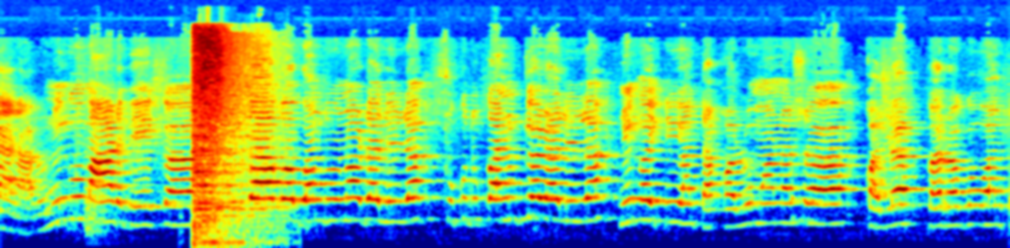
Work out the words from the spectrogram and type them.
ಯಾರು ನಿಂಗೂ ಮಾಡಬೇಕ. ಸಾಗ ಬಂದು ನೋಡಲಿಲ್ಲ ಸುಖ ದುಃಖನು ಕೇಳಲಿಲ್ಲ. ನಿಂಗೈತಿ ಅಂತ ಕಲ್ಲು ಮನಸ. ಕಲ್ಲ ಕರಗುವಂತ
